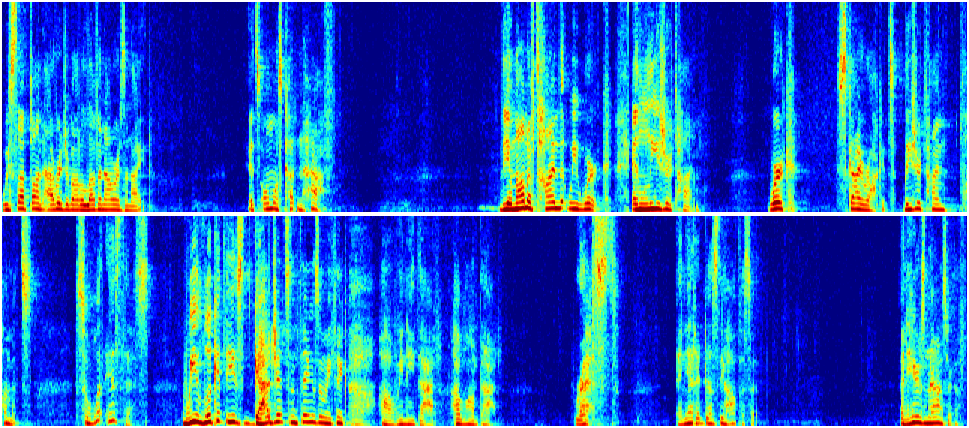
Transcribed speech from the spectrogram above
we slept on average about 11 hours a night. It's almost cut in half. The amount of time that we work and leisure time, work skyrockets, leisure time plummets. So, what is this? We look at these gadgets and things and we think, oh, we need that. I want that. Rest. And yet it does the opposite. And here's Nazareth.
